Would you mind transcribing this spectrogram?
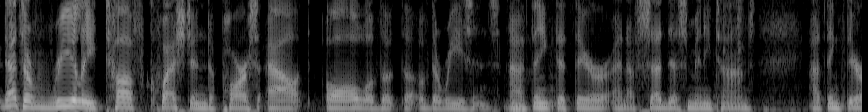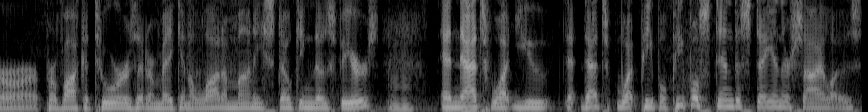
that's a really tough question to parse out all of the, the of the reasons. Mm-hmm. I think that there, and I've said this many times I think there are provocateurs that are making a lot of money stoking those fears. Mm-hmm. And that's what you that, that's what people people tend to stay in their silos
